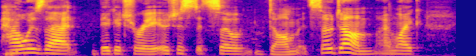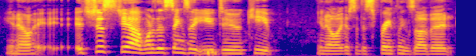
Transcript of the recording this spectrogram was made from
how is that bigotry? It was just, it's so dumb. It's so dumb. I'm like, you know, it's just, yeah, one of those things that you do keep, you know, like I said, the sprinklings of it.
